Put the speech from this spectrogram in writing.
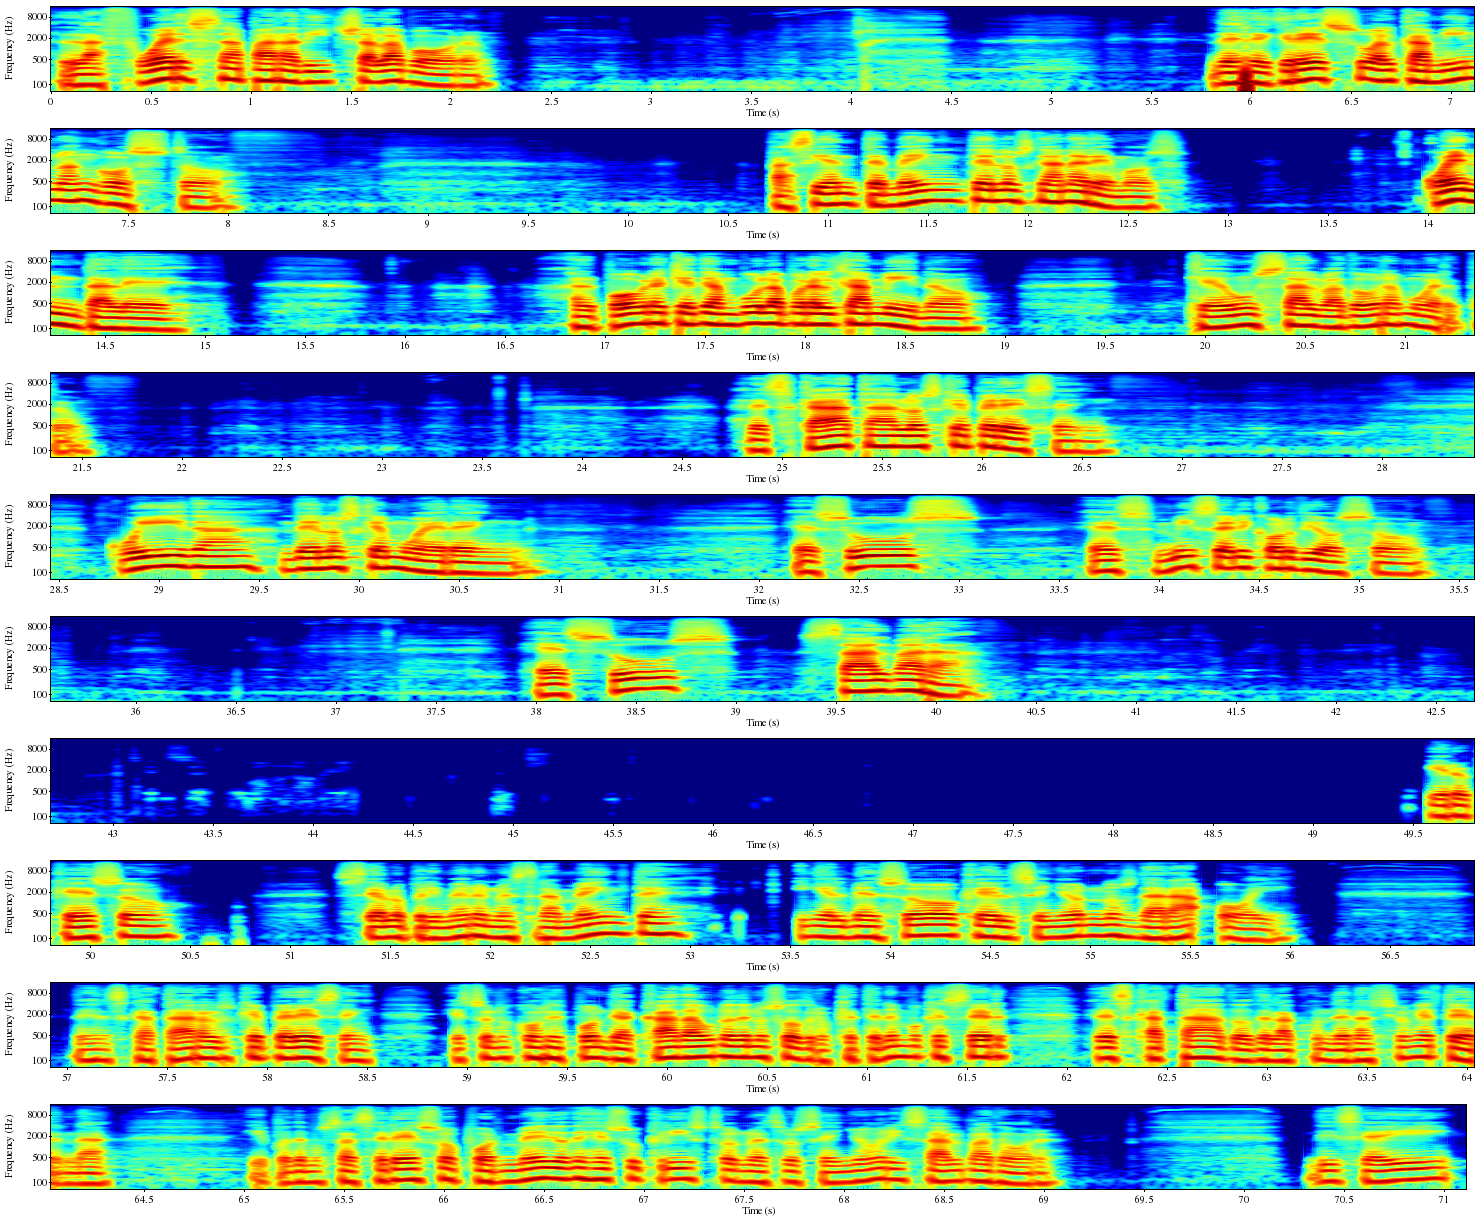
la fuerza para dicha labor. De regreso al camino angosto, pacientemente los ganaremos. Cuéntale al pobre que deambula por el camino que un Salvador ha muerto. Rescata a los que perecen. Cuida de los que mueren. Jesús es misericordioso. Jesús salvará. Quiero que eso sea lo primero en nuestra mente y el mensaje que el Señor nos dará hoy. De rescatar a los que perecen. Esto nos corresponde a cada uno de nosotros que tenemos que ser rescatados de la condenación eterna. Y podemos hacer eso por medio de Jesucristo, nuestro Señor y Salvador. Dice ahí,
